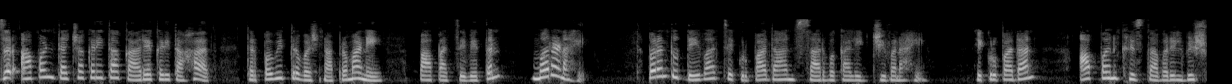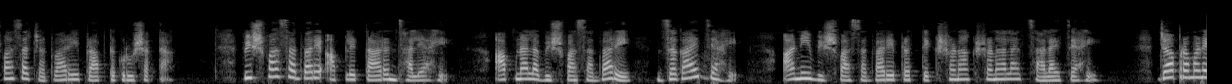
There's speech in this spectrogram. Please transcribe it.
जर आपण त्याच्याकरिता कार्य करीत आहात तर पवित्र वचनाप्रमाणे पापाचे वेतन मरण आहे. परंतु देवाचे कृपादान सार्वकालिक जीवन आहे. हे कृपादान आपण ख्रिस्तावरील विश्वासाच्याद्वारे प्राप्त करू शकता. विश्वासाद्वारे आपले तारण झाले आहे. आपणाला विश्वासाद्वारे जगायचे आहे आणि विश्वासाद्वारे प्रत्येक क्षणाक्षणाला चालायचे आहे. ज्याप्रमाणे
